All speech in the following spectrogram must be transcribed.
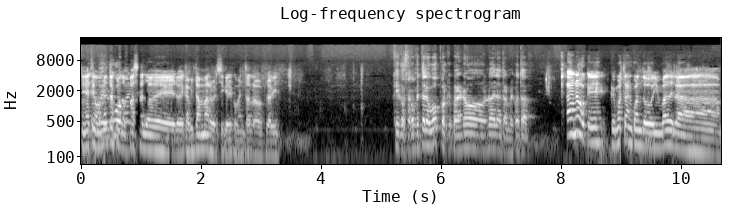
En este momento es cuando pasa lo de, lo de Capitán Marvel, si querés comentarlo, Flavi. ¿qué cosa? Comentalo vos porque para no, no adelantarme, contá. Ah, no, que, que muestran cuando invade la,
